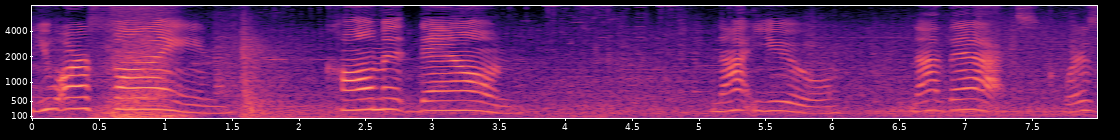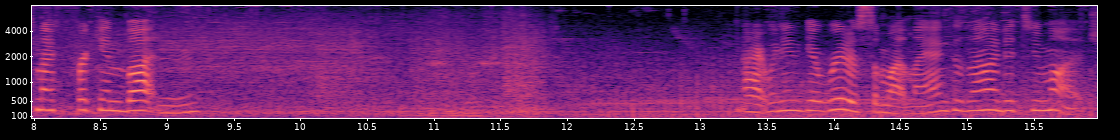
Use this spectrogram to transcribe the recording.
You are fine. Calm it down. Not you. Not that. Where's my freaking button? Alright, we need to get rid of some wetland because now I did too much.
